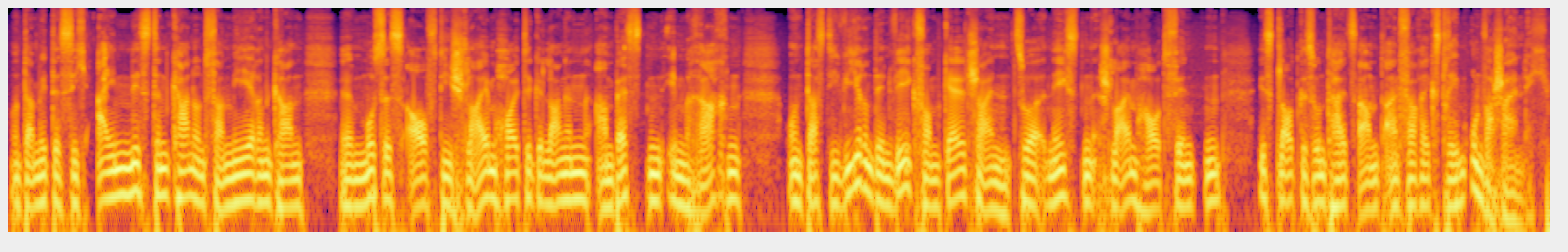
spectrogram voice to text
und damit es sich einnisten kann und vermehren kann, äh, muss es auf die Schleimhäute gelangen, am besten im Rachen. Und dass die Viren den Weg vom Geldschein zur nächsten Schleimhaut finden, ist laut Gesundheitsamt einfach extrem unwahrscheinlich.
